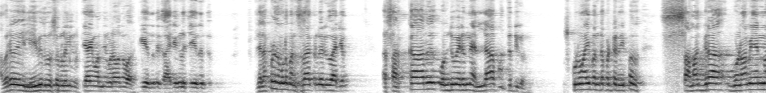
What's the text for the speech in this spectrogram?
അവർ ലീവ് ദിവസങ്ങളിൽ കൃത്യമായി വന്ന് ഇവിടെ വന്ന് വർക്ക് ചെയ്യുന്നുണ്ട് കാര്യങ്ങൾ ചെയ്യുന്നുണ്ട്. ചിലപ്പോൾ നമ്മൾ മനസ്സിലാക്കേണ്ട ഒരു കാര്യം സർക്കാർ കൊണ്ടുവരുന്ന എല്ലാ പദ്ധതികളും സ്കൂളുമായി ബന്ധപ്പെട്ട് ഇപ്പൊ സമഗ്ര ഗുണമേന്മ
